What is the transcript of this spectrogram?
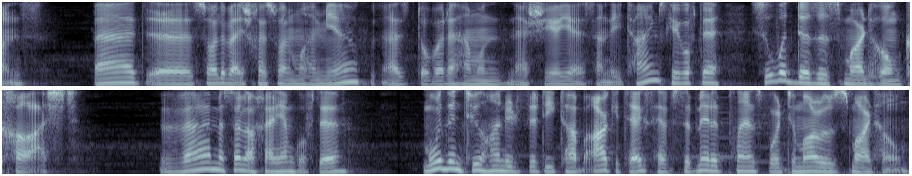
ones. بعد سوال بعدش خیلی سوال مهمیه از دوباره همون نشریه ساندی تایمز که گفته So what does a smart home cost? و مثال آخری هم گفته More than 250 top architects have submitted plans for tomorrow's smart home.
